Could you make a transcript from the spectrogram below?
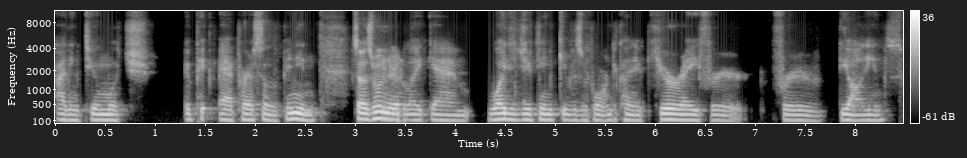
adding too much uh, personal opinion. So I was wondering, mm-hmm. like, um, why did you think it was important to kind of curate for for the audience?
